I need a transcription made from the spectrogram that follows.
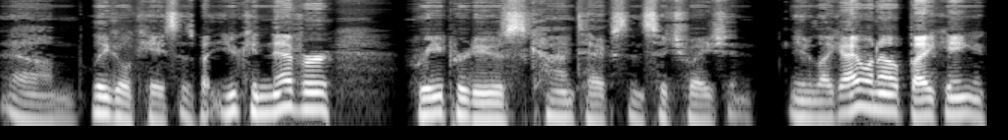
um, legal cases, but you can never reproduce context and situation. You know, like I went out biking,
